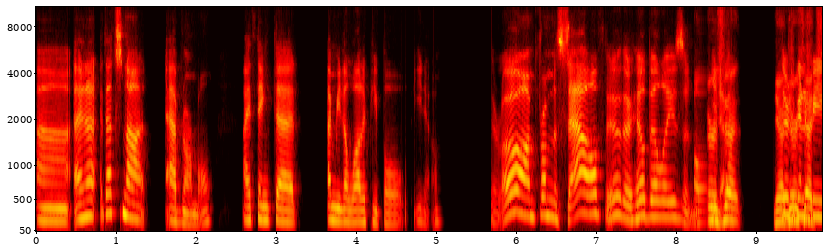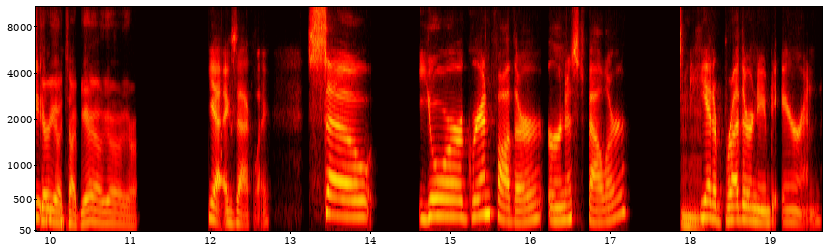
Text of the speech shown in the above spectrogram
Uh and I, that's not abnormal. I think that I mean a lot of people, you know, they're oh, I'm from the south. Oh, they're hillbillies and you there's know. that yeah, there's there's that be- stereotype. Yeah, yeah, yeah. Yeah, exactly. So your grandfather, Ernest Fowler, Mhm. he had a brother named Aaron.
